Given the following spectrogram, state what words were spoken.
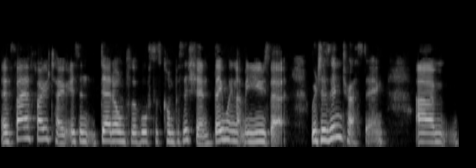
If their photo isn't dead on for the horse's composition, they won't let me use it, which is interesting. Um,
